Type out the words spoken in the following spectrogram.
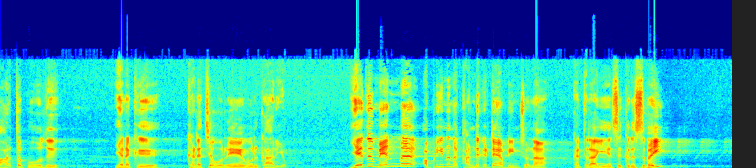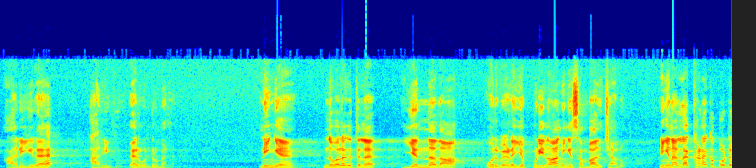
பார்த்த போது எனக்கு கிடைச்ச ஒரே ஒரு காரியம். எது மேன்மை அப்படின்னு நான் கண்டுக்கிட்டேன் அப்படின்னு சொன்னால் கத்ரா இயேசு கிறிஸ்துவை அறிகிற அறிவு. வேற ஒன்றும் இல்லை நீங்கள் இந்த உலகத்தில் என்ன தான் ஒருவேளை எப்படி தான் நீங்கள் சம்பாதிச்சாலும் நீங்கள் நல்லா கணக்கு போட்டு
